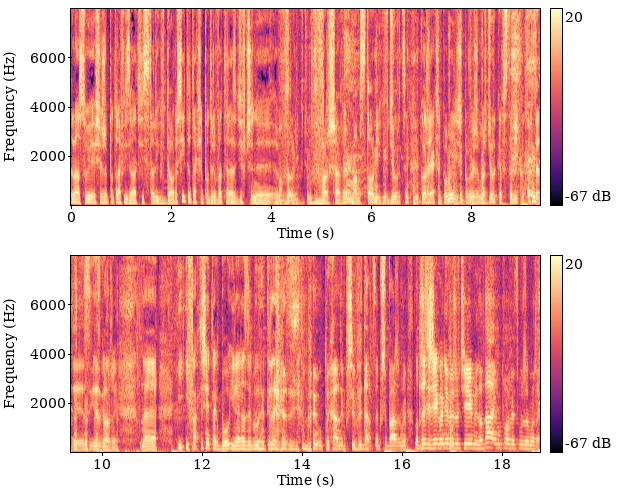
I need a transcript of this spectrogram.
lansuje się, że potrafi załatwić stolik w Dorsey, to tak się podrywa teraz dziewczyny w, w, w, Warszawie. Mam stolik w dziurce. Gorzej jak się pomylisz i powiesz, że masz dziurkę w stoliku, to wtedy jest, jest gorzej. I, I faktycznie tak było. Ile razy byłem, tyle razy byłem upychany przy wydawcę, przy barze. No przecież jego nie wyrzucimy, no daj mu, powiedz mu, że może.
